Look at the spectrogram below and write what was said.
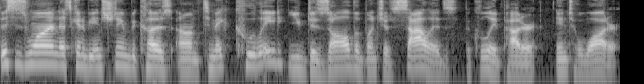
This is one that's going to be interesting because um, to make Kool-Aid, you dissolve a bunch of solids, the Kool-Aid powder, into water.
